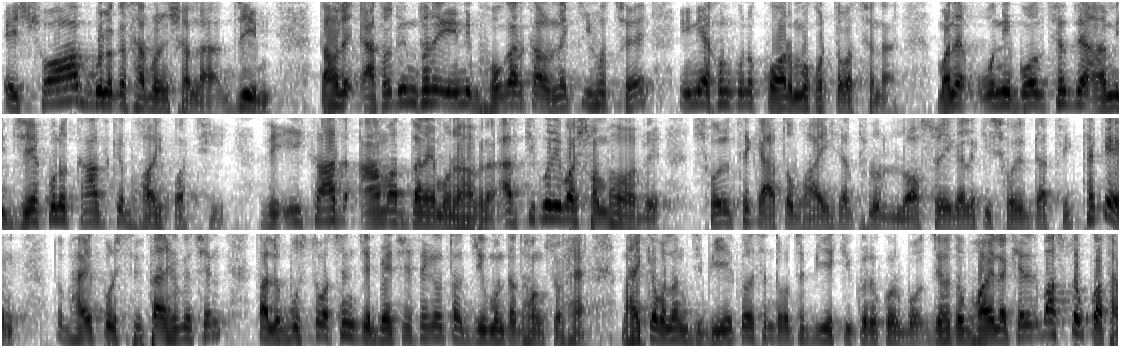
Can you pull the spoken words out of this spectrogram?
এই সবগুলোকে সারবো ইনশাল্লাহ জি, তাহলে এতদিন ধরে ইনি ভোগার কারণে কি হচ্ছে? ইনি এখন কোনো কর্ম করতে পারছে না। মানে উনি বলছে যে, আমি যে কোনো কাজকে ভয় পাচ্ছি। যে এই কাজ আমার দ্বারাই মনে হবে না। আর কি করে বা সম্ভব হবে? শরীর থেকে এত ভাইটাল ফ্লুইড লস হয়ে গেলে কি শরীরটা ঠিক থাকে? তো ভাই, পরিস্থিতি তাই হয়ে গেছেন, তাহলে বুঝতে পারছেন যে বেঁচে থেকেও তার জীবনটা ধ্বংস। হ্যাঁ ভাইকে বললাম যে বিয়ে করেছেন, তো বলছে বিয়ে কী করে করব? যেহেতু ভয় লাগছে, এটা বাস্তব কথা।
